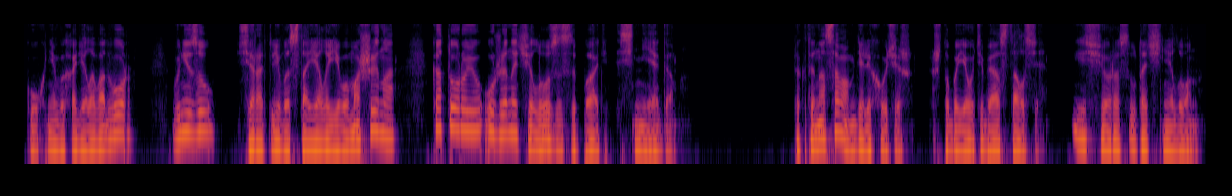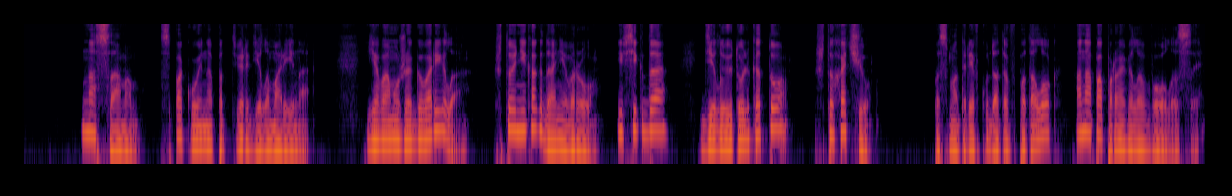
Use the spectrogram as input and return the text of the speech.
Кухня выходила во двор. Внизу сиротливо стояла его машина, которую уже начало засыпать снегом. «Так ты на самом деле хочешь, чтобы я у тебя остался?» — еще раз уточнил он. «На самом», — спокойно подтвердила Марина. «Я вам уже говорила, что я никогда не вру и всегда делаю только то, что хочу. Посмотрев куда-то в потолок, она поправила волосы.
